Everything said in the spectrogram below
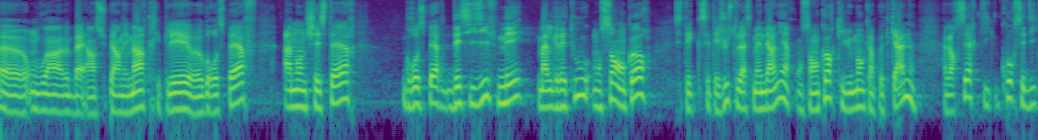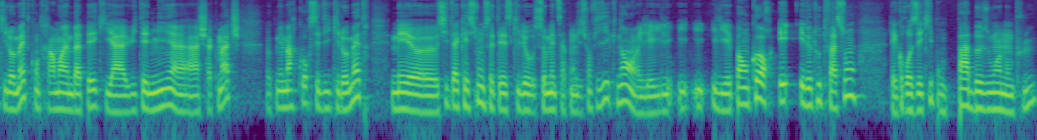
euh, on voit bah, un super Neymar triplé grosse perf. À Manchester grosse perte décisive, mais malgré tout, on sent encore c'était juste la semaine dernière. On sent encore qu'il lui manque un peu de canne. Alors certes, il court ses 10 km, contrairement à Mbappé qui a 8,5 à, à chaque match. Donc Neymar court ses 10 km. Mais euh, si ta question c'était est-ce qu'il est au sommet de sa condition physique Non, il, est, il, y est pas encore. Et, et, de toute façon, les grosses équipes n'ont pas besoin non plus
